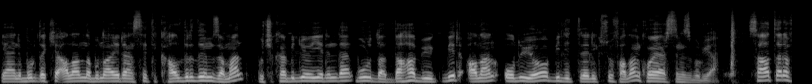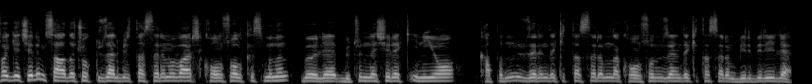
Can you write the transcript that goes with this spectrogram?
yani buradaki alanla bunu ayıran seti kaldırdığım zaman bu çıkabiliyor yerinden. Burada daha büyük bir alan oluyor. Bir litrelik su falan koyarsınız buraya. Sağ tarafa geçelim. Sağda çok güzel bir tasarımı var. Konsol kısmının böyle bütünleşerek iniyor. Kapının üzerindeki tasarımla konsolun üzerindeki tasarım birbiriyle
